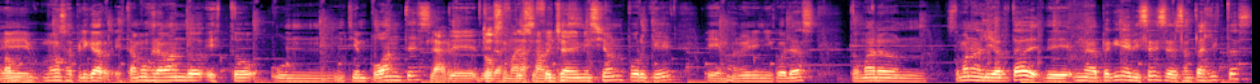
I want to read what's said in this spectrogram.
Vamos, eh, vamos a explicar, estamos grabando esto un tiempo antes Claro, de, de dos la- semanas de su antes. fecha de emisión porque eh, Manuel y Nicolás tomaron, tomaron la libertad de, de una pequeña licencia de Santas Listas,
